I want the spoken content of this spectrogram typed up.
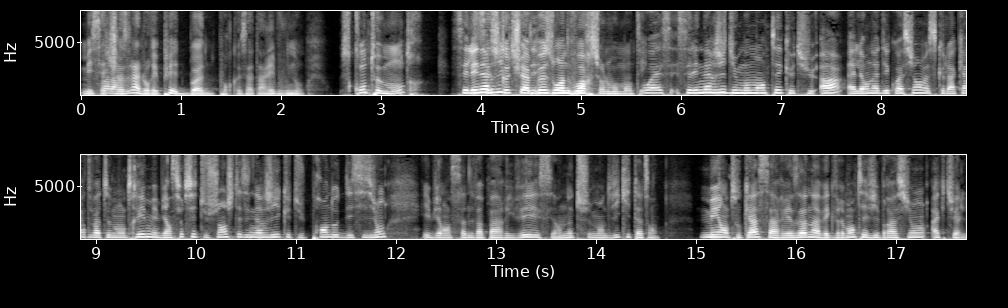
Mais cette Voilà. chose-là, elle aurait pu être bonne pour que ça t'arrive ou non. Ce qu'on te montre, C'est l'énergie ce que tu as besoin de voir sur le moment T. Ouais, c'est c'est l'énergie du moment T que tu as. Elle est en adéquation avec ce que la carte va te montrer. Mais bien sûr, si tu changes tes énergies, que tu prends d'autres décisions, eh bien, ça ne va pas arriver et c'est un autre chemin de vie qui t'attend. Mais en tout cas, ça résonne avec vraiment tes vibrations actuelles.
